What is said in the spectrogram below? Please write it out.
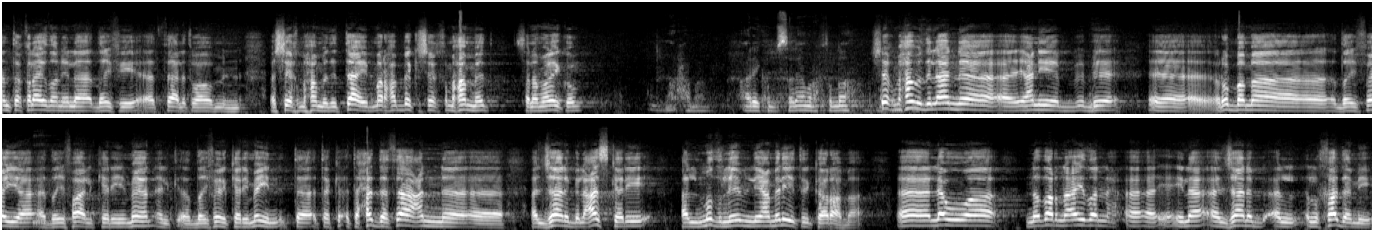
أنتقل أيضا إلى ضيفي الثالث وهو من الشيخ محمد محمد التايب مرحبا بك شيخ محمد. السلام عليكم. مرحبا. عليكم السلام ورحمة الله. شيخ محمد الآن آه، يعني آه، ربما ضيفي ضيفا الكريمين الضيفين الكريمين تحدثا عن آه، الجانب العسكري المظلم لعملية الكرامة. لو نظرنا أيضا آه، إلى الجانب الخدمي.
